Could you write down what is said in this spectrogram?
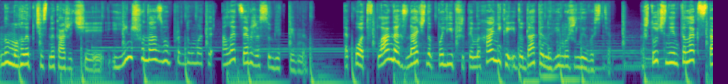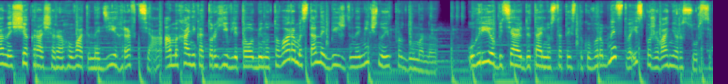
Ну, могли б, чесно кажучи, і іншу назву придумати, але це вже суб'єктивне. Так от, в планах значно поліпшити механіки і додати нові можливості. Штучний інтелект стане ще краще реагувати на дії гравця, а механіка торгівлі та обміну товарами стане більш динамічною і продуманою. У грі обіцяють детальну статистику виробництва і споживання ресурсів.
